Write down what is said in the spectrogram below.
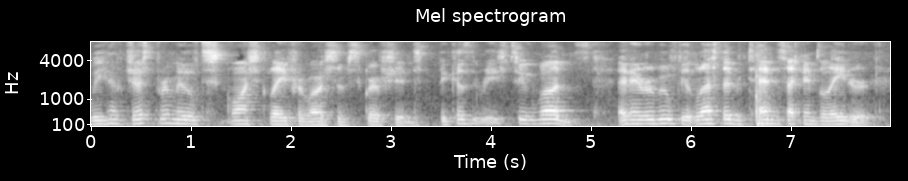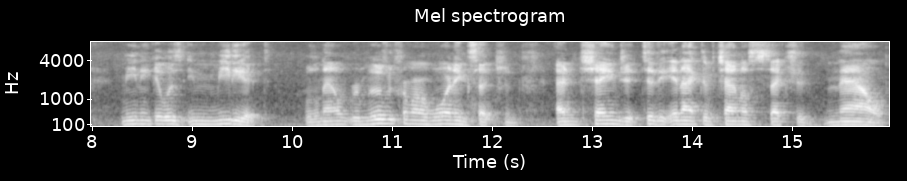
We have just removed Squash Clay from our subscriptions because it reached 2 months, and I removed it less than 10 seconds later, meaning it was immediate. We'll now remove it from our warning section, and change it to the inactive channel section now.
